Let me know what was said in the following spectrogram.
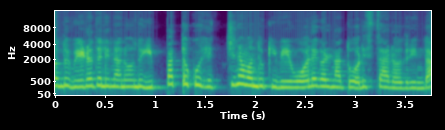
ಒಂದು ವಿಡಿಯೋದಲ್ಲಿ ನಾನು ಒಂದು ಇಪ್ಪತ್ತಕ್ಕೂ ಹೆಚ್ಚಿನ ಒಂದು ಕಿವಿ ಓಲೆಗಳನ್ನ ತೋರಿಸ್ತಾ ಇರೋದ್ರಿಂದ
